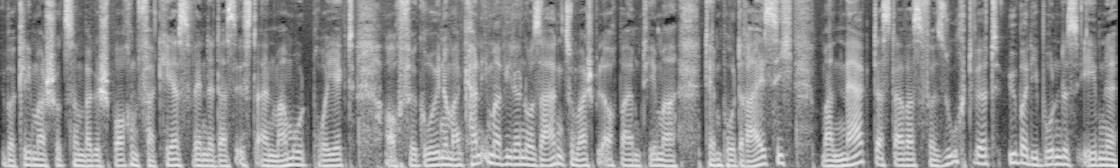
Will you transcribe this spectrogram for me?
Über Klimaschutz haben wir gesprochen. Verkehrswende, das ist ein Mammutprojekt, auch für Grüne. Man kann immer wieder nur sagen, zum Beispiel auch beim Thema Tempo 30, man merkt, dass da was versucht wird, über die Bundesebene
